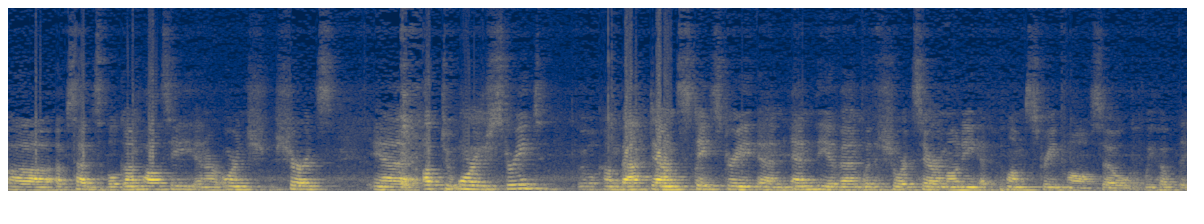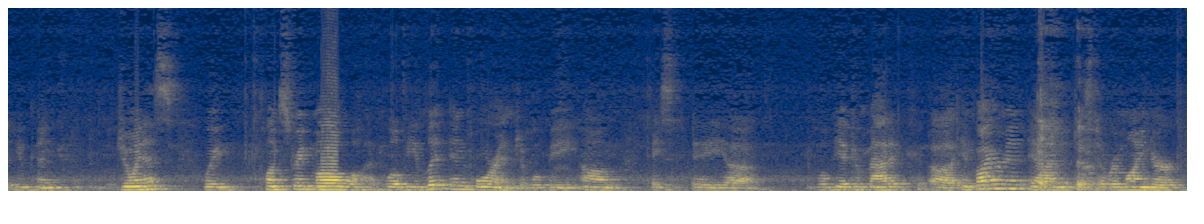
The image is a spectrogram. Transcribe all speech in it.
uh, of sensible gun policy in our orange shirts, and up to Orange Street. We will come back down State Street and end the event with a short ceremony at Plum Street Mall. So we hope that you can join us. We, Plum Street Mall will, will be lit in orange. It will be um, a, a, uh, will be a dramatic uh, environment and just a reminder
